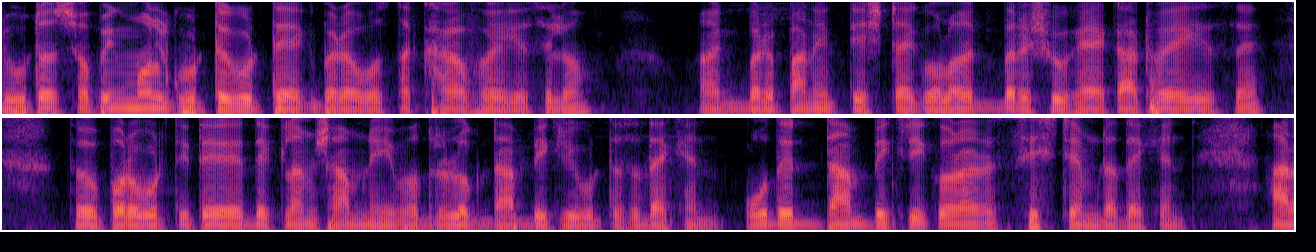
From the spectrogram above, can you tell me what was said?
লুটাস শপিং মল ঘুরতে ঘুরতে একবারে অবস্থা খারাপ হয়ে গেছিল। একবারে পানির তেষ্টায় গলা একবারে শুকায় কাঠ হয়ে গেছে। তো পরবর্তীতে দেখলাম সামনে এই ভদ্রলোক ডাব বিক্রি করতেছে। দেখেন, ওদের ডাব বিক্রি করার সিস্টেমটা দেখেন। আর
